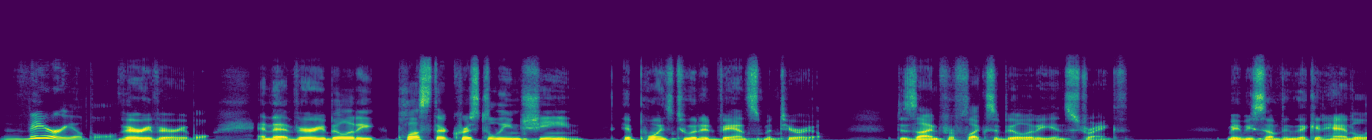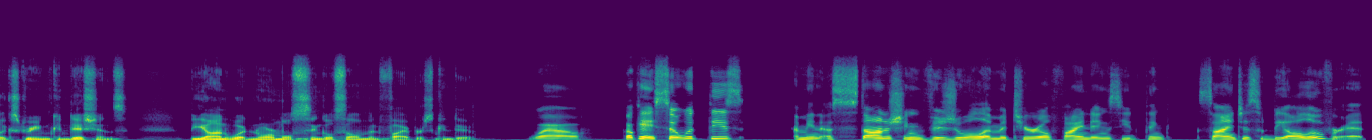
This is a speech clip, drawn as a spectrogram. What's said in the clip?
variable. Very variable. And that variability, plus their crystalline sheen, it points to an advanced material designed for flexibility and strength. Maybe something that could handle extreme conditions beyond what normal single-filament fibers can do. Wow. Okay, so with these, I mean, astonishing visual and material findings, you'd think scientists would be all over it.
